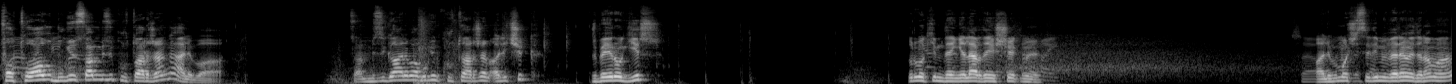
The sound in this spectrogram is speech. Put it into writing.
Properly. Fatuavu bugün sen bizi kurtaracaksın galiba. Sen bizi galiba bugün kurtaracaksın. Ali çık. Ribeiro gir. Dur bakayım dengeler değişecek mi? Ali bu maç istediğimi veremedin ama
